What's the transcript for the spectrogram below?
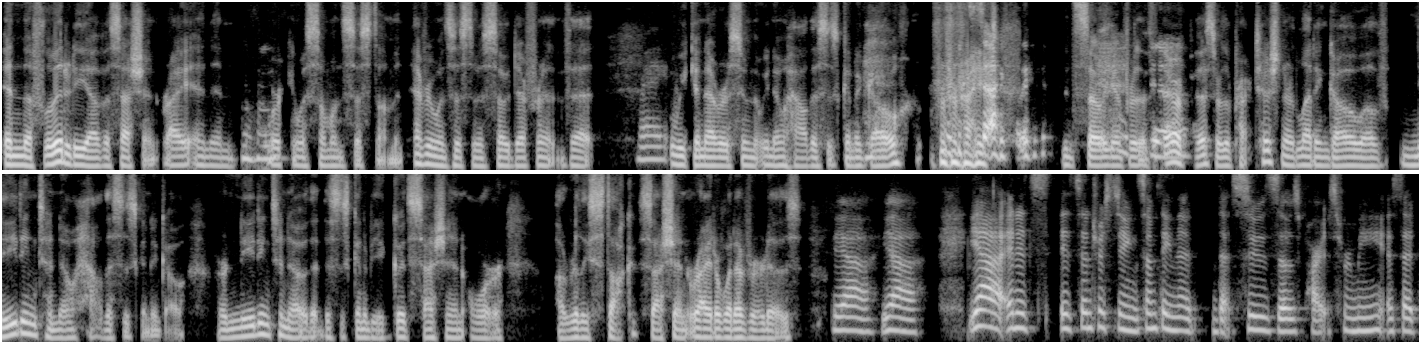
in the fluidity of a session right and then mm-hmm. working with someone's system and everyone's system is so different that right. we can never assume that we know how this is going to go right? Exactly. And so again for the yeah. therapist or the practitioner letting go of needing to know how this is going to go or needing to know that this is going to be a good session or a really stuck session right or whatever it is. Yeah yeah. Yeah and it's it's interesting. Something that that soothes those parts for me is that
